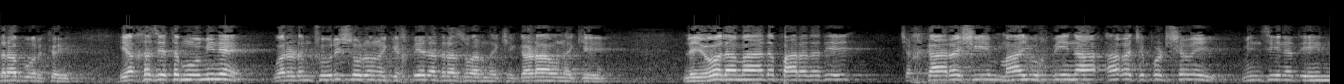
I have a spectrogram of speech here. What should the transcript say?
درب ور کوي یا خزه ته مؤمنه ورډم چوری شورونه کې خپل درس ورنه کې غړاونه کې لیولما د فارد دی چې ښکار شي ما یخبینا هغه چې پټ شوی من زینتهن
